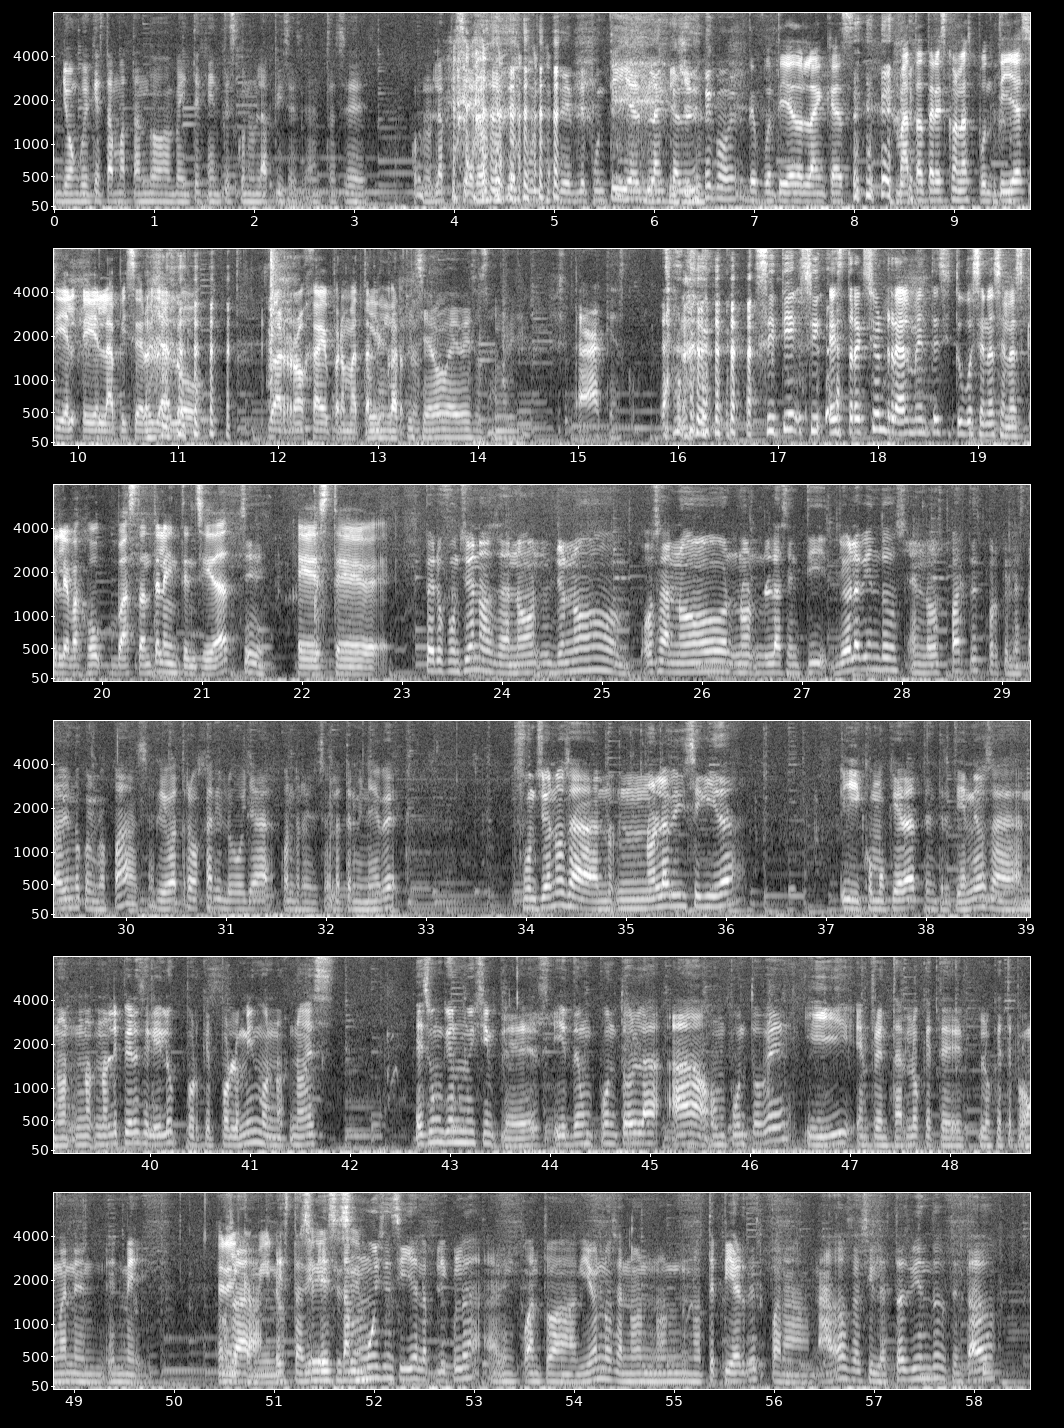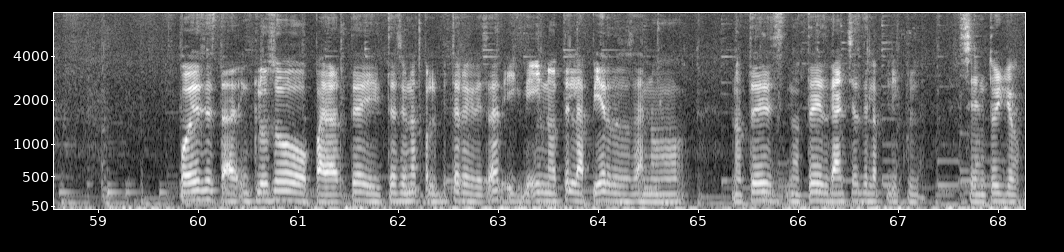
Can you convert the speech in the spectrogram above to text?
John Wick que está matando a 20 gentes con un lápiz. sea, Entonces, con un lapicero de, pun- de- de puntillas blancas. De puntillas blancas. Mata tres con las puntillas y el, y el lapicero ya lo, lo arroja y para Con matarle el el lapicero bebe su sangre. Ah, qué asco. Sí, sí, Extracción realmente sí tuvo escenas en las que le bajó bastante la intensidad. Sí. Este. Pero funciona, o sea, no, yo no, o sea, no, no la sentí, yo la vi en dos, en dos partes porque la estaba viendo con mi papá, salió a trabajar y luego ya cuando regresó la terminé de ver. Funciona, o sea, no, no la vi seguida y como quiera te entretiene, o sea, no, no, no le pierdes el hilo porque por lo mismo no, no es, es un guion muy simple, es ir de un punto A a un punto B y enfrentar lo que te, lo que te pongan en, en medio. En O el sea, camino. Está, Sí, bien- sí, está sí. muy sencilla la película eh, en cuanto a guion, o sea, no, no, no te pierdes para nada, o sea, si la estás viendo sentado, puedes estar, incluso pararte y te hacer unas palomitas y regresar y, y no te la pierdes, o sea, no, no, te, des- no te desganchas de la película, siento yo,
